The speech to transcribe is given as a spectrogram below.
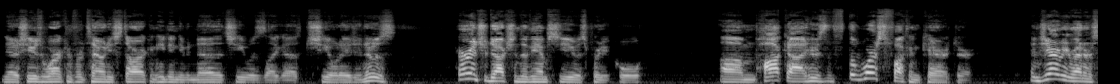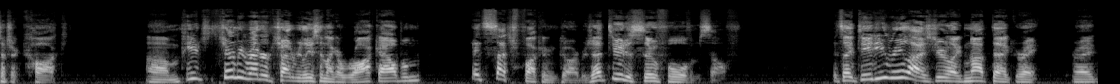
you know, she was working for Tony Stark and he didn't even know that she was like a S.H.I.E.L.D. agent. It was, her introduction to the MCU was pretty cool. Um, Hawkeye, who's the worst fucking character. And Jeremy Renner is such a cock. Um, he, Jeremy Renner tried releasing like a rock album. It's such fucking garbage. That dude is so full of himself. It's like, dude, you realize you're like not that great, right?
